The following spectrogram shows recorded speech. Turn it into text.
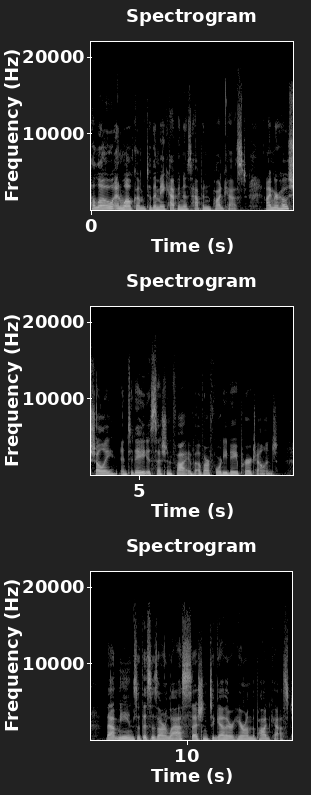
Hello and welcome to the Make Happiness Happen podcast. I'm your host, Shelly, and today is session five of our 40 day prayer challenge. That means that this is our last session together here on the podcast.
